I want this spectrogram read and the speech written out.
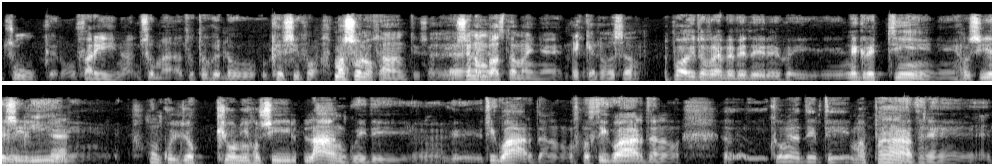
zucchero, farina, insomma, tutto quello che si può. Ma sono tanti, sai, se non basta mai niente. E che non lo so. Poi dovrebbe vedere quei negrettini, così esilini, con quegli occhioni così languidi, che ti guardano, ti guardano, eh, come a dirti, ma padre,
